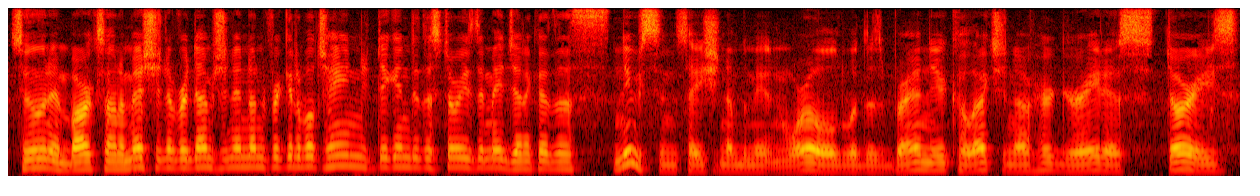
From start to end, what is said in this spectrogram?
soon embarks on a mission of redemption and unforgettable change. Dig into the stories that made Jennika the new sensation of the mutant world with this brand new collection of her greatest stories.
